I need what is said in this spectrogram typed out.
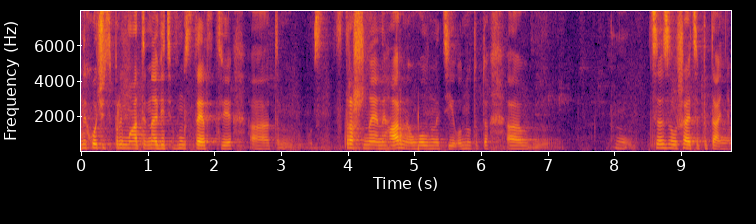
не хочуть сприймати навіть в мистецтві е, там страшне, негарне оголене тіло. Ну тобто. е, Це залишається питанням.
